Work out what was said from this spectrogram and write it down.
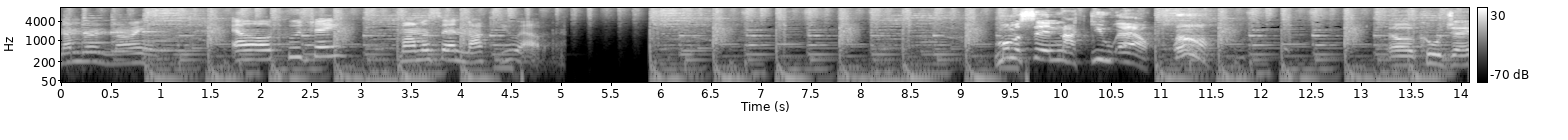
Number nine. LL Cool J. Mama said knock you out. Mama said knock you out. Uh. LL Cool J.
